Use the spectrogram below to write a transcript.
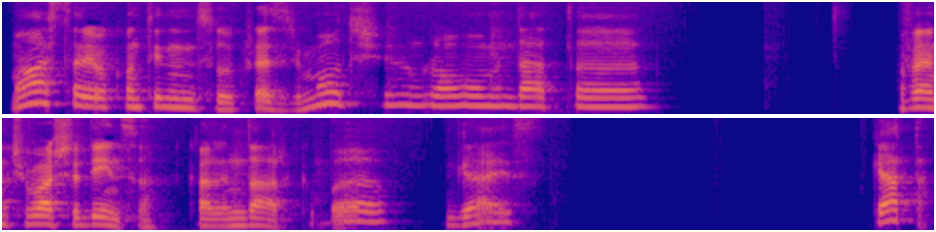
master, eu continui să lucrez remote și la un moment dat uh, aveam ceva ședință, calendar, că bă, guys, gata.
